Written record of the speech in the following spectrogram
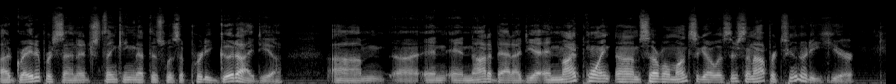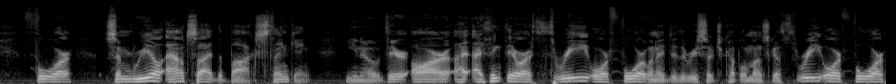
a greater percentage thinking that this was a pretty good idea. Um, uh, and and not a bad idea. And my point um, several months ago was there's an opportunity here for some real outside the box thinking. You know, there are, I, I, think there are three or four, when I did the research a couple of months ago, three or four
